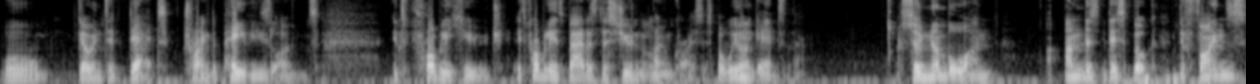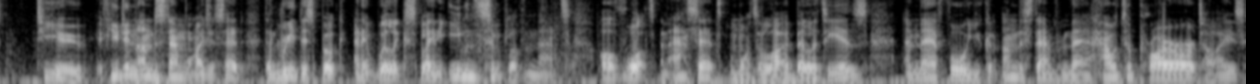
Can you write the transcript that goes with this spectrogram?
will go into debt trying to pay these loans. It's probably huge. It's probably as bad as the student loan crisis, but we won't get into that. So, number one, under this book defines to you. If you didn't understand what I just said, then read this book and it will explain it even simpler than that of what an asset and what a liability is. And therefore, you can understand from there how to prioritize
